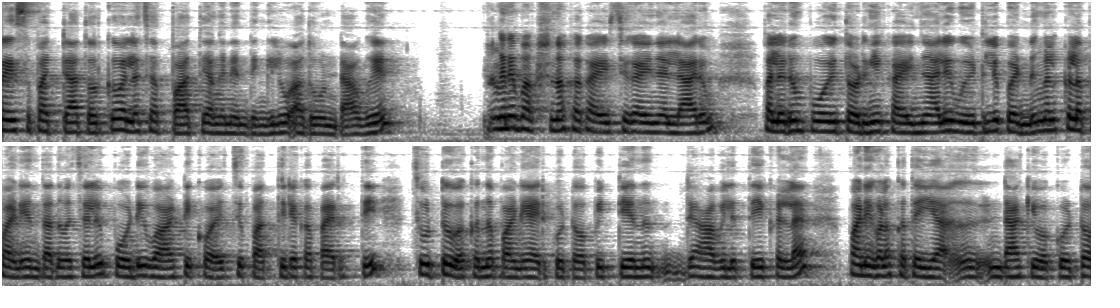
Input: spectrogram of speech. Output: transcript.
റൈസ് പറ്റാത്തവർക്ക് വല്ല ചപ്പാത്തി അങ്ങനെ എന്തെങ്കിലും അതും ഉണ്ടാവുകയും അങ്ങനെ ഭക്ഷണമൊക്കെ കഴിച്ചു കഴിഞ്ഞാൽ എല്ലാവരും പലരും പോയി തുടങ്ങി കഴിഞ്ഞാൽ വീട്ടിൽ പെണ്ണുങ്ങൾക്കുള്ള പണി എന്താണെന്ന് വെച്ചാൽ പൊടി വാട്ടി കുഴച്ച് പത്തിരൊക്കെ പരത്തി ചുട്ടു വെക്കുന്ന പണിയായിരിക്കും കേട്ടോ. പിറ്റേന്ന് രാവിലത്തേക്കുള്ള പണികളൊക്കെ തയ്യാ ഉണ്ടാക്കി വെക്കും കേട്ടോ.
